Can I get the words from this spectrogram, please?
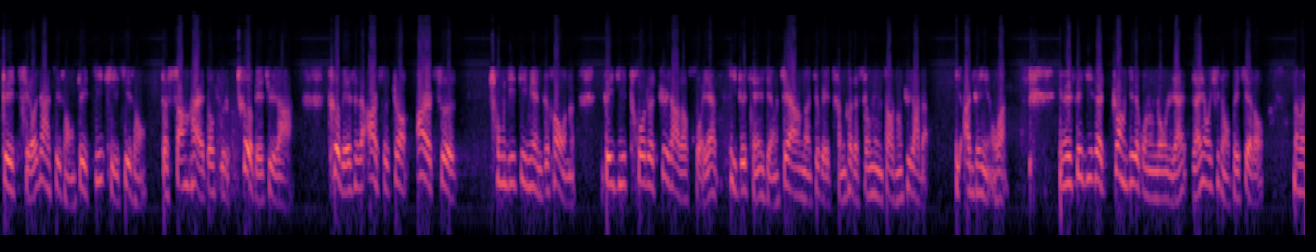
对起落架系统、对机体系统的伤害都是特别巨大，特别是在二次撞二次冲击地面之后呢，飞机拖着巨大的火焰一直前行，这样呢就给乘客的生命造成巨大的安全隐患。因为飞机在撞击的过程中，燃燃油系统会泄漏。那么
